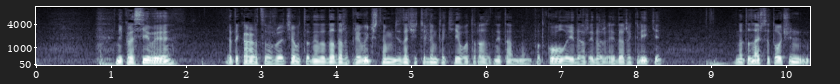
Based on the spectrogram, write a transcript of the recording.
некрасивые. Это кажется уже чем-то иногда даже привычным, незначительным, такие вот разные там подколы и даже, и даже, и даже крики. Знать, что это очень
